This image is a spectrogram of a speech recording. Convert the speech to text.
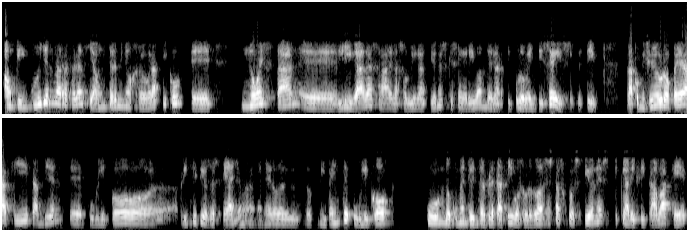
aunque incluyen una referencia a un término geográfico, eh, no están eh, ligadas a las obligaciones que se derivan del artículo 26. Es decir, la Comisión Europea aquí también eh, publicó a principios de este año, en enero del 2020, publicó un documento interpretativo sobre todas estas cuestiones y clarificaba que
